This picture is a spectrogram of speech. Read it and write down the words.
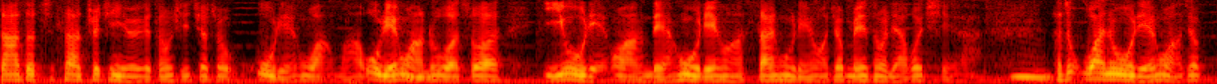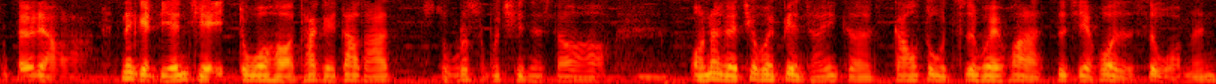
大家都知道，最近有一个东西叫做物联网嘛。物联网如果说一物联网、两物联网、三物联网，就没什么了不起了。嗯，它是万物联网就不得了了。那个连接一多哈，它可以到达数都数不清的时候哈，哦，那个就会变成一个高度智慧化的世界，或者是我们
